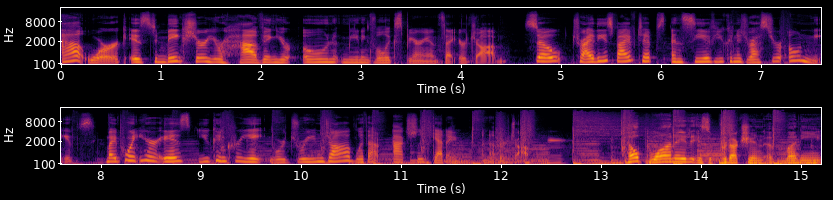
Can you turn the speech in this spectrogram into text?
at work is to make sure you're having your own meaningful experience at your job. So try these five tips and see if you can address your own needs. My point here is you can create your dream job without actually getting another job. Help Wanted is a production of Money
